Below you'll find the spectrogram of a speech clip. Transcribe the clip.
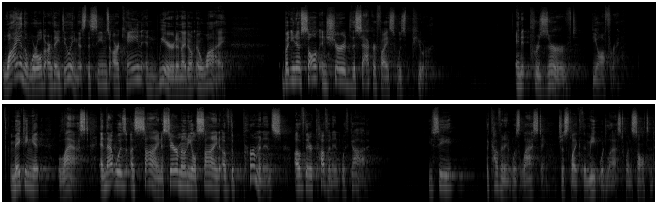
Why in the world are they doing this? This seems arcane and weird and I don't know why but you know, salt ensured the sacrifice was pure, and it preserved the offering, making it last. And that was a sign, a ceremonial sign of the permanence of their covenant with God. You see, the covenant was lasting, just like the meat would last when salted.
